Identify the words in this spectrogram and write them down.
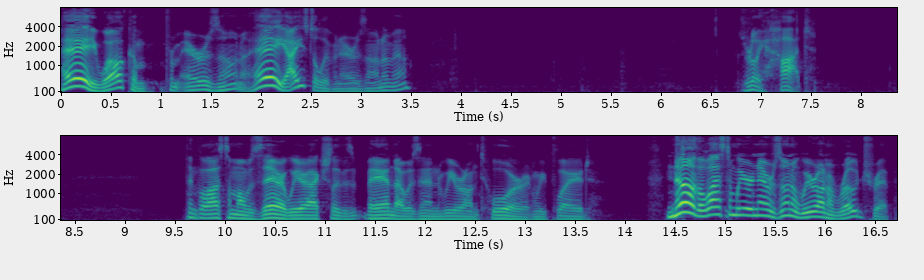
Hey, welcome from Arizona. Hey, I used to live in Arizona, man. It was really hot. I think the last time I was there, we were actually the band I was in. We were on tour and we played. No, the last time we were in Arizona, we were on a road trip,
